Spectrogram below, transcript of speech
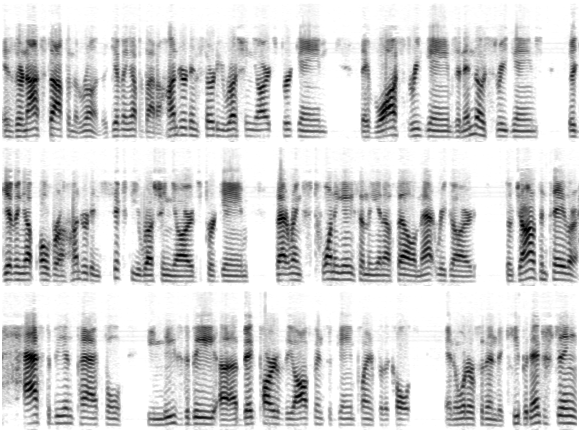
is they're not stopping the run. They're giving up about 130 rushing yards per game. They've lost three games, and in those three games, they're giving up over 160 rushing yards per game. That ranks 28th in the NFL in that regard. So Jonathan Taylor has to be impactful. He needs to be a big part of the offensive game plan for the Colts in order for them to keep it interesting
